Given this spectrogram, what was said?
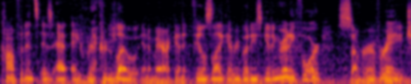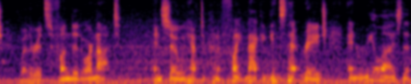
confidence is at a record low in America, and it feels like everybody's getting ready for Summer of Rage, whether it's funded or not. And so we have to kind of fight back against that rage and realize that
